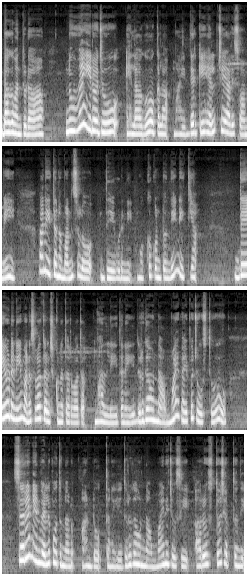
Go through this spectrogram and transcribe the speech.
భగవంతుడా నువ్వే ఈరోజు ఎలాగో ఒకలా మా ఇద్దరికి హెల్ప్ చేయాలి స్వామి అని తన మనసులో దేవుడిని మొక్కుకుంటుంది నిత్య. దేవుడిని మనసులో తలుచుకున్న తర్వాత మళ్ళీ తన ఎదురుగా ఉన్న అమ్మాయి వైపు చూస్తూ సరే నేను వెళ్ళిపోతున్నాను అంటూ తన ఎదురుగా ఉన్న అమ్మాయిని చూసి అరుస్తూ చెప్తుంది.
